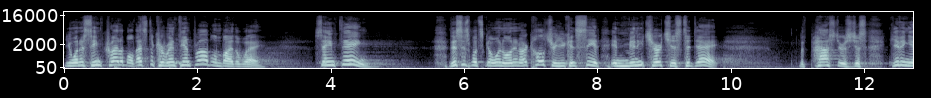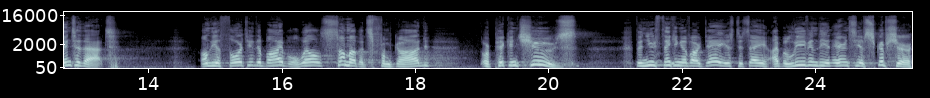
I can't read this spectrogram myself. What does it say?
You want to seem credible. That's the Corinthian problem, by the way. Same thing. This is what's going on in our culture. You can see it in many churches today, with pastors just giving into that on the authority of the Bible. Well, some of it's from God, or pick and choose. The new thinking of our day is to say, I believe in the inerrancy of Scripture.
